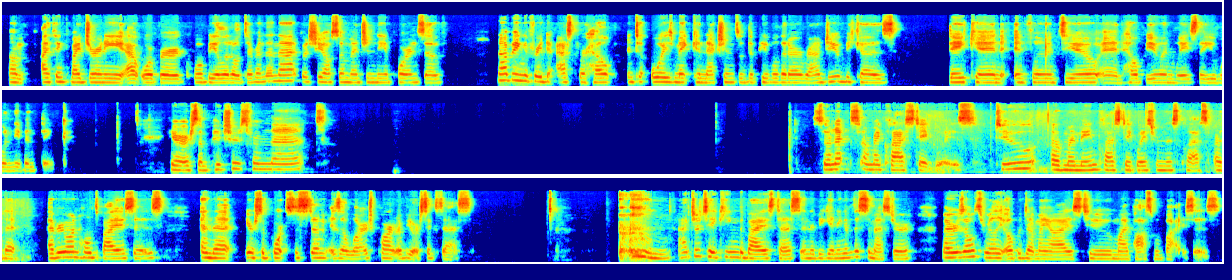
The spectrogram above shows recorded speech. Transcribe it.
um, I think my journey at Wartburg will be a little different than that, but she also mentioned the importance of not being afraid to ask for help and to always make connections with the people that are around you because they can influence you and help you in ways that you wouldn't even think. Here are some pictures from that. So next are my class takeaways. Two of my main class takeaways from this class are that everyone holds biases and that your support system is a large part of your success. After taking the bias test in the beginning of the semester, my results really opened up my eyes to my possible biases.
